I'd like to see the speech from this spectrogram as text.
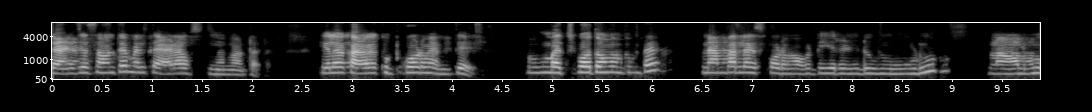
జాయిన్ చేసామంటే మళ్ళీ తేడా వస్తుంది అనమాట ఇలా కుట్టుకోవడం అంతే. మర్చిపోతాం అనుకుంటే నెంబర్లు వేసుకోవడం. ఒకటి రెండు మూడు నాలుగు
